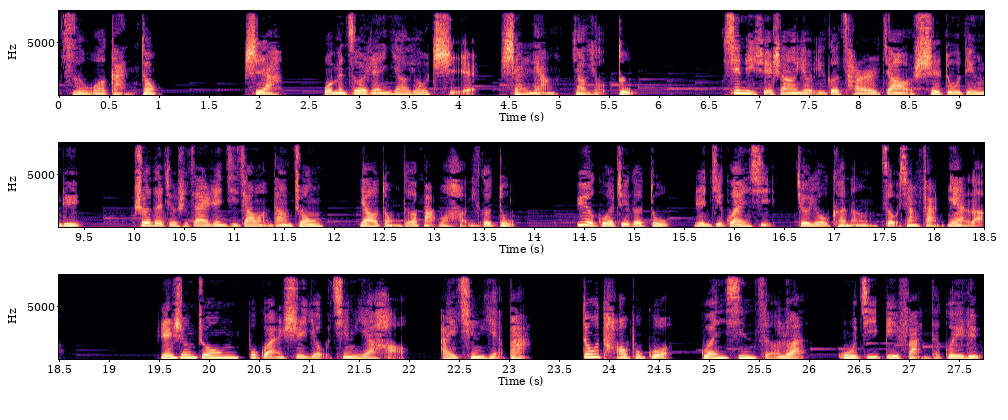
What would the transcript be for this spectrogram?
自我感动，是啊，我们做人要有尺，善良要有度。心理学上有一个词儿叫适度定律，说的就是在人际交往当中要懂得把握好一个度，越过这个度，人际关系就有可能走向反面了。人生中，不管是友情也好，爱情也罢，都逃不过关心则乱，物极必反的规律。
